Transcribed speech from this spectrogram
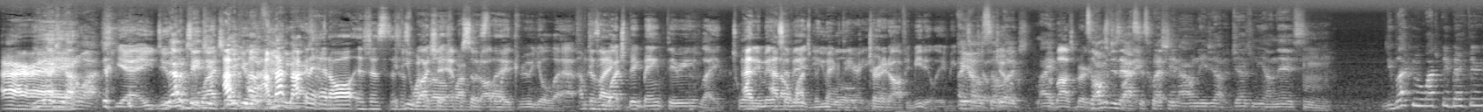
all You actually gotta watch. Yeah, you do. You gotta binge watch Like, I'm, it, you I'm not knocking it at all. It's just it's If just you one watch an episode just all the way like- through, you'll laugh. I'm if just you like- watch Big Bang Theory, like 20 I minutes don't of it, you will Theory turn it off immediately because Yo, there's so no like, jokes. like, But Bob's Burgers. so I'm gonna just funny. ask this question. I don't need y'all to judge me on this. Hmm. Do black people watch Big Bang Theory?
